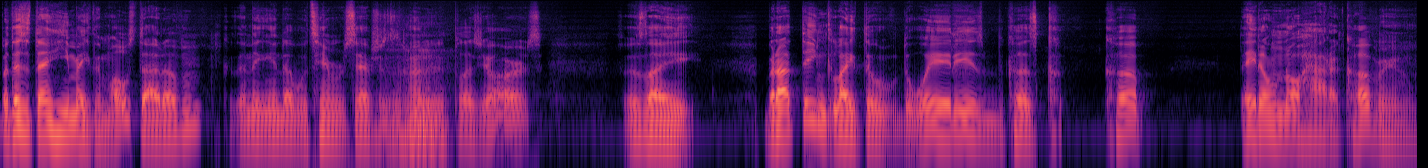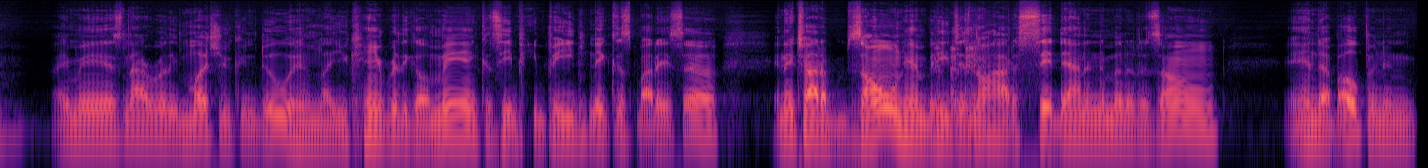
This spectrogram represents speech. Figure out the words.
But that's the thing, he make the most out of him because that nigga end up with ten receptions and hundred mm-hmm. plus yards. So it's like, but I think like the the way it is because C- Kupp, they don't know how to cover him. I mean, it's not really much you can do with him. Like you can't really go man because he be beating niggas by themselves, and they try to zone him, but he just know how to sit down in the middle of the zone and end up open, and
